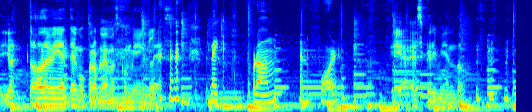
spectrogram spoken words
Yo todavía tengo problemas con mi inglés. like from and for. Ya, escribiendo.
